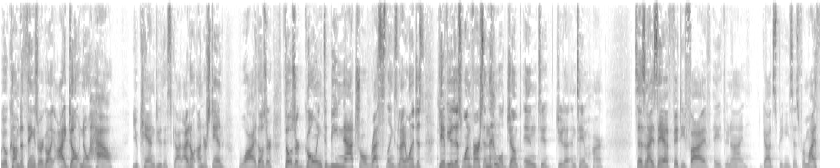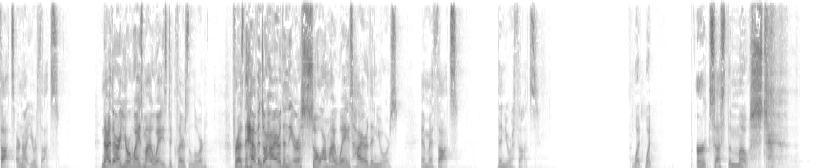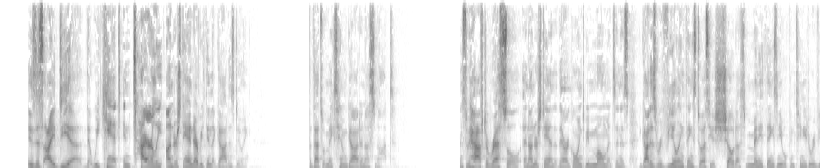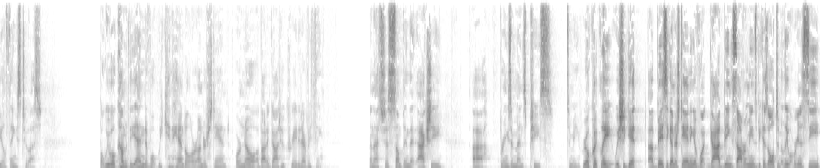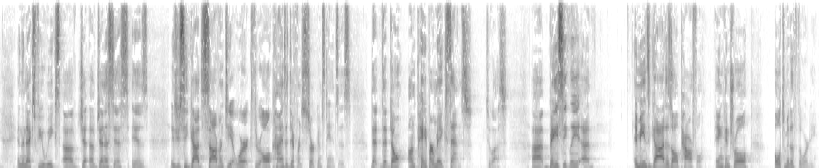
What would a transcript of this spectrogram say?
We will come to things where we're going, I don't know how you can do this, God. I don't understand why. Those are, those are going to be natural wrestlings. And I don't want to just give you this one verse, and then we'll jump into Judah and Tamar. It says in Isaiah 55, 8 through 9, God speaking, He says, For my thoughts are not your thoughts, neither are your ways my ways, declares the Lord. For as the heavens are higher than the earth, so are my ways higher than yours, and my thoughts than your thoughts. What, what irks us the most is this idea that we can't entirely understand everything that God is doing. But that's what makes him God and us not. And so we have to wrestle and understand that there are going to be moments, and God is revealing things to us, He has showed us many things, and He will continue to reveal things to us. But we will come to the end of what we can handle or understand or know about a God who created everything. And that's just something that actually uh, brings immense peace to me. Real quickly, we should get a basic understanding of what God being sovereign means because ultimately, what we're going to see in the next few weeks of, Ge- of Genesis is, is you see God's sovereignty at work through all kinds of different circumstances that, that don't, on paper, make sense to us. Uh, basically, uh, it means God is all powerful, in control, ultimate authority.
